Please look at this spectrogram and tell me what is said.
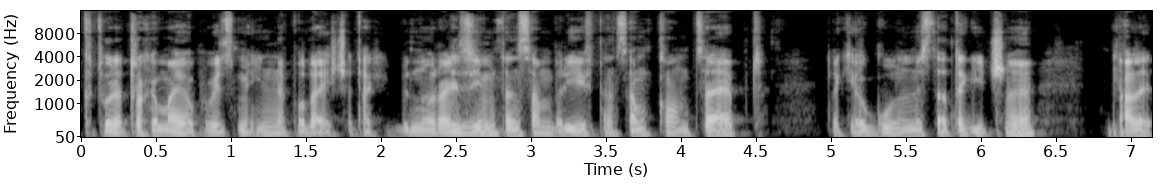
które trochę mają powiedzmy inne podejście. Tak jakby no, realizujemy ten sam brief, ten sam koncept, taki ogólny, strategiczny, ale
